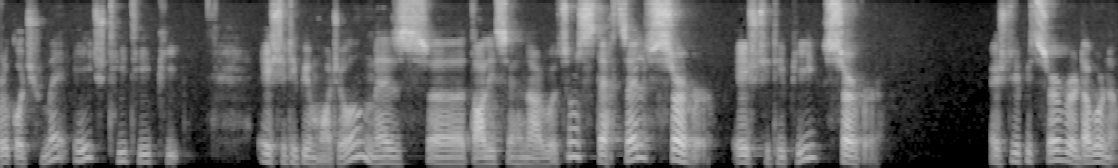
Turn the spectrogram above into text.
որը կոչվում է HTTP։ HTTP module մեզ տալիս է հնարավորություն ստեղծել server, HTTP server HTTP server դա որն է։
